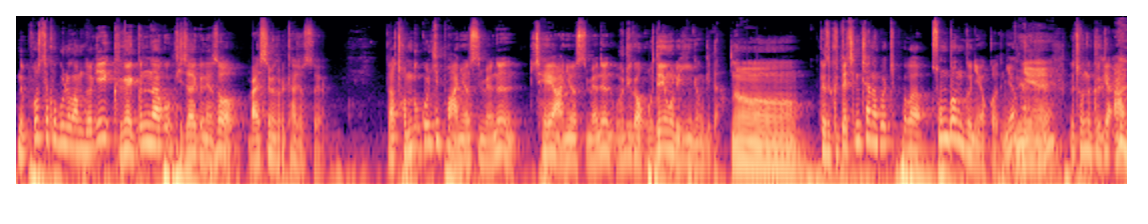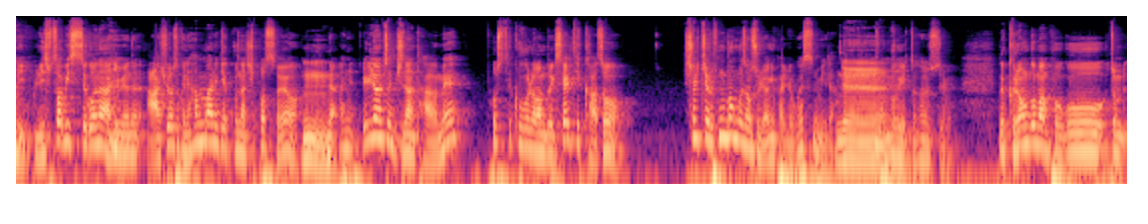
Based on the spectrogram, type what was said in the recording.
근데 포스테코글루 감독이 그 경기 끝나고 기자회견에서 말씀을 그렇게 하셨어요. 나 전북 골키퍼 아니었으면은 쟤 아니었으면은 우리가 5대 0으로 이긴 경기다. 어. 그래서 그때 칭찬한 골키퍼가 송범근이었거든요. 예. 근데 저는 그게 아, 리, 립서비스거나 아니면은 아쉬워서 그냥 한 말이겠구나 싶었어요. 음. 근데 한 1년쯤 지난 다음에 포스테코글루 감독이 셀틱 가서 실제로 송범근 선수를 영입하려고 했습니다. 네. 전북에 있던. 근데 그런 것만 보고 좀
